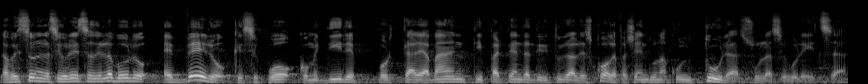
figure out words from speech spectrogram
la questione della sicurezza del lavoro è vero che si può, come dire, portare avanti partendo addirittura dalle scuole, facendo una cultura sulla sicurezza.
